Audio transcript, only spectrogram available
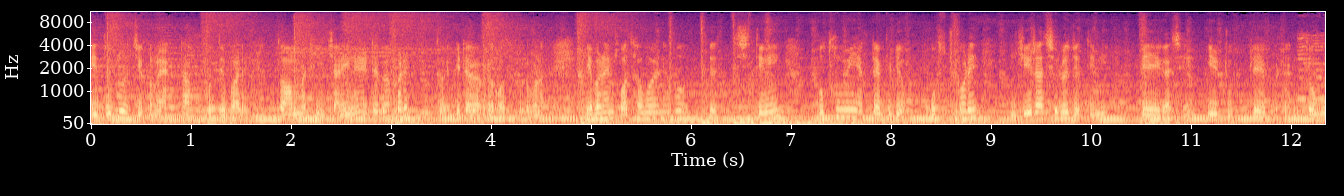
এই দুটোর যে কোনো একটা হতে পারে। তো আমরা ঠিক জানি না এটা ব্যাপারে, তো এটা ব্যাপারে কথা বলব না। এবার আমি কথা বলে নেব তিনি প্রথমেই একটা ভিডিও পোস্ট করে, যেটা ছিল যে তিনি পেয়ে গেছে ইউটিউব প্লে বাটন তবু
